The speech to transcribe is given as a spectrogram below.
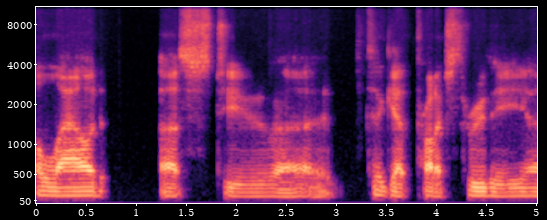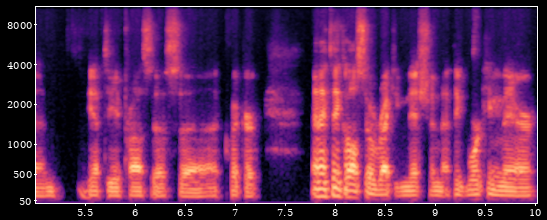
allowed us to uh, to get products through the um, the FDA process uh, quicker. And I think also recognition. I think working there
